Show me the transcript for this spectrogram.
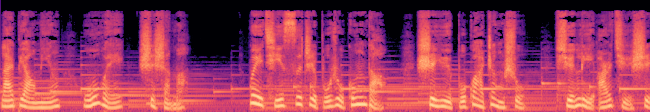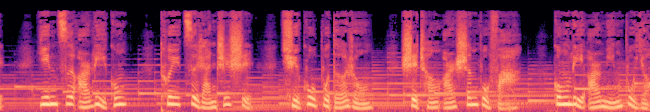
来表明无为是什么。为其私志不入公道，是欲不挂正数，循理而举事，因资而立功，推自然之势，取故不得容，事成而身不伐，功利而名不有。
